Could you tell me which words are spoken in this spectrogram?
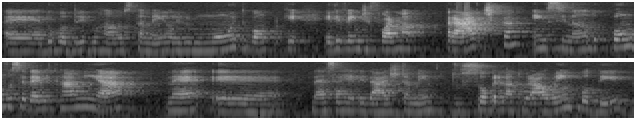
É, do Rodrigo Ramos também, é um livro muito bom porque ele vem de forma prática ensinando como você deve caminhar né, é, nessa realidade também do sobrenatural em poder.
